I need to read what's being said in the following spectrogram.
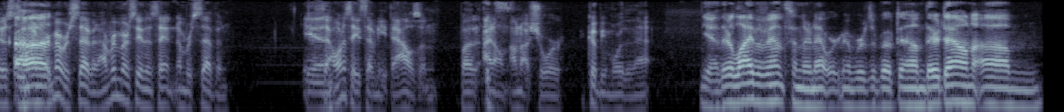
It was, Uh, I remember seven. I remember seeing the same number seven. Yeah. I want to say seventy thousand, but I don't. I'm not sure. It could be more than that. Yeah, their live events and their network numbers are both down. They're down. Um,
